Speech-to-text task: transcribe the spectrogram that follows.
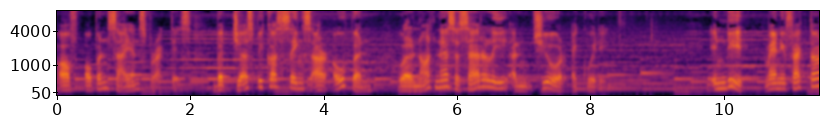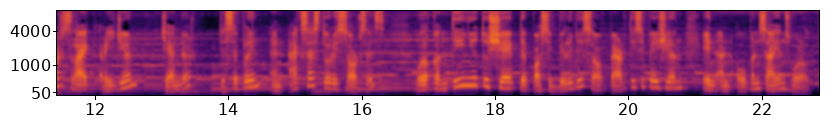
of open science practice, but just because things are open will not necessarily ensure equity. Indeed, many factors like region, gender, discipline, and access to resources will continue to shape the possibilities of participation in an open science world.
